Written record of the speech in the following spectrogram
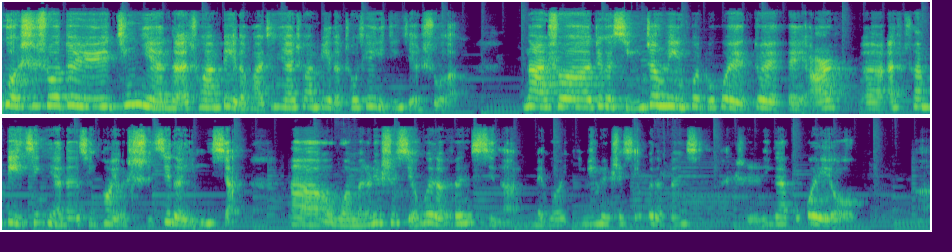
如果是说对于今年的 H1B 的话，今年 H1B 的抽签已经结束了。那说这个行政令会不会对 R 呃 H1B 今年的情况有实际的影响？那我们律师协会的分析呢，美国移民律师协会的分析呢，还是应该不会有呃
